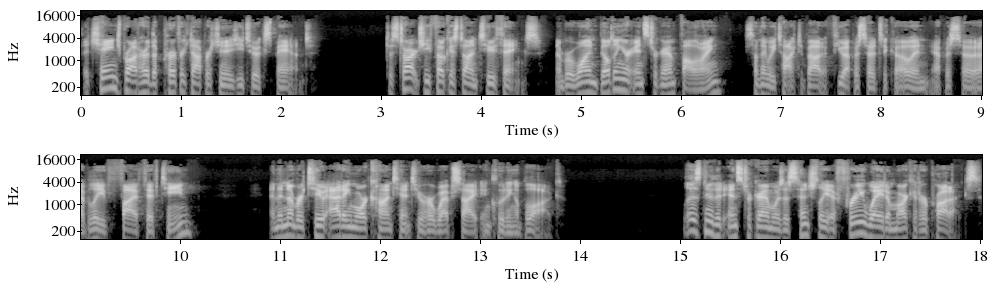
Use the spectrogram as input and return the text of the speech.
The change brought her the perfect opportunity to expand. To start, she focused on two things. Number one, building her Instagram following, something we talked about a few episodes ago in episode, I believe, 515. And then number two, adding more content to her website, including a blog. Liz knew that Instagram was essentially a free way to market her products,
